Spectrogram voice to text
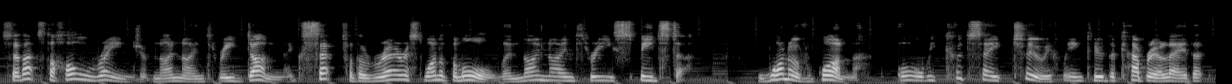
So that's the whole range of 993 done, except for the rarest one of them all, the 993 Speedster. One of one, or we could say two if we include the cabriolet that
